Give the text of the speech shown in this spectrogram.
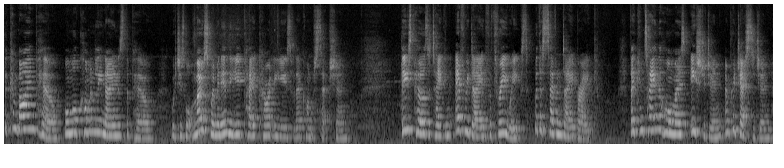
The combined pill, or more commonly known as the pill, which is what most women in the UK currently use for their contraception. These pills are taken every day for three weeks with a seven day break. They contain the hormones estrogen and progestogen,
